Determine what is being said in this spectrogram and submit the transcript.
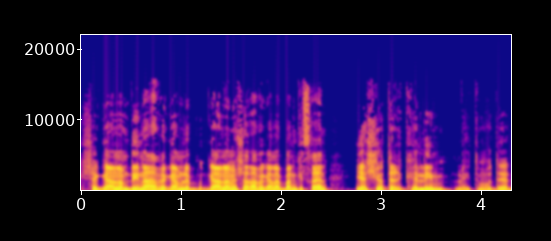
כשגם למדינה וגם גם לממשלה וגם לבנק ישראל יש יותר כלים להתמודד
